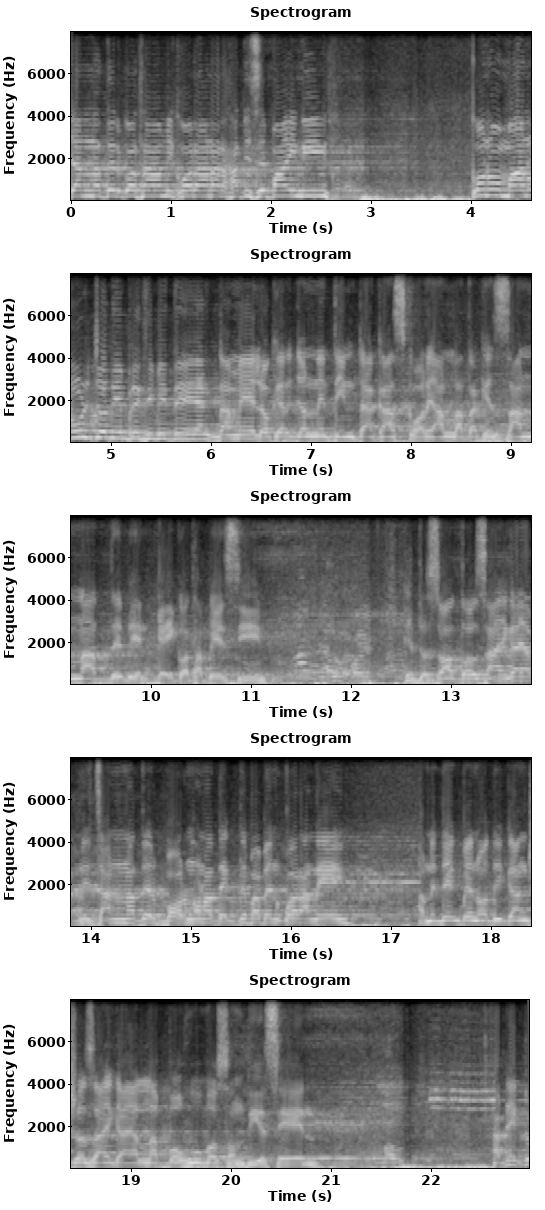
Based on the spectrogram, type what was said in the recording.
জান্নাতের কথা আমি কোরআন আর হাদিসে পাইনি। কোন মানুষ যদি পৃথিবীতে একটা মেয়ে লোকের জন্য তিনটা কাজ করে, আল্লাহ তাকে জান্নাত দেবেন, এই কথা পেয়েছি। কিন্তু যত জায়গায় আপনি জান্নাতের বর্ণনা দেখতে পাবেন কোরআনে, আপনি দেখবেন অধিকাংশ জায়গায় আল্লাহ বহু বসন দিয়েছেন। আপনি একটু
